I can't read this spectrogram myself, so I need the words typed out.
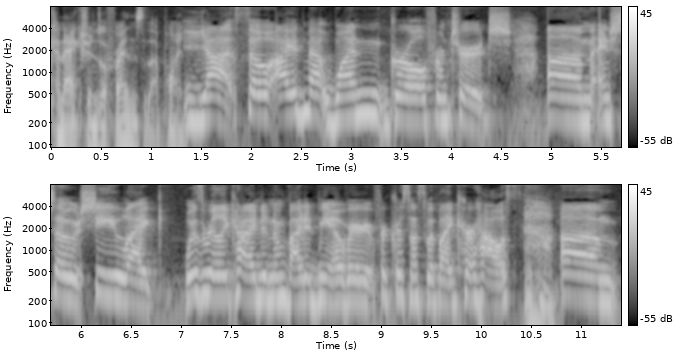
connections or friends at that point. Yeah, so I had met one girl from church, um, and so she like was really kind and invited me over for Christmas with like her house. Mm-hmm. Um,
